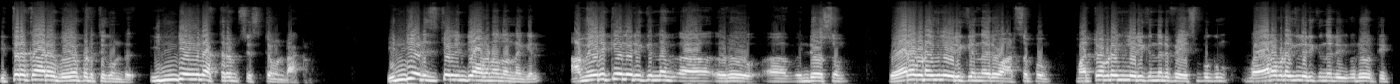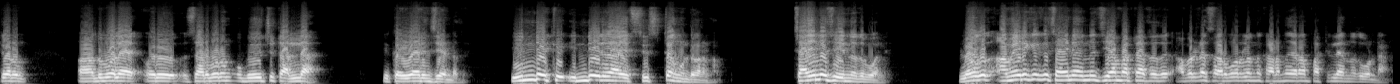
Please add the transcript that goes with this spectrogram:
ഇത്തരക്കാരെ ഉപയോഗപ്പെടുത്തിക്കൊണ്ട് ഇന്ത്യയിൽ അത്തരം സിസ്റ്റം ഉണ്ടാക്കണം. ഇന്ത്യ ഡിജിറ്റൽ ഇന്ത്യ ആകണമെന്നുണ്ടെങ്കിൽ അമേരിക്കയിൽ ഇരിക്കുന്ന ഒരു വിൻഡോസും വേറെ എവിടെയെങ്കിലും ഇരിക്കുന്ന ഒരു വാട്സപ്പും മറ്റെവിടെയെങ്കിലും ഇരിക്കുന്ന ഒരു ഫേസ്ബുക്കും വേറെ എവിടെയെങ്കിലും ഇരിക്കുന്ന ഒരു- ട്വിറ്ററും അതുപോലെ ഒരു സെർവറും ഉപയോഗിച്ചിട്ടല്ല ഈ കൈകാര്യം ചെയ്യേണ്ടത്. ഇന്ത്യയ്ക്ക് ഇന്ത്യയുടേതായ സിസ്റ്റം കൊണ്ടുവരണം. ചൈന ചെയ്യുന്നത് പോലെ. ലോക അമേരിക്കക്ക് ചൈന ഒന്നും ചെയ്യാൻ പറ്റാത്തത് അവരുടെ സെർവറിലൊന്നും കടന്നു കയറാൻ പറ്റില്ല എന്നതുകൊണ്ടാണ്.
